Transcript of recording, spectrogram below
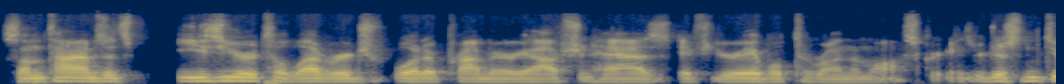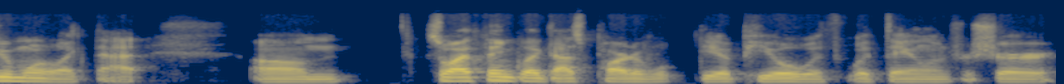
sometimes it's easier to leverage what a primary option has if you're able to run them off screens or just do more like that. Um, so I think like that's part of the appeal with with Dalen for sure.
